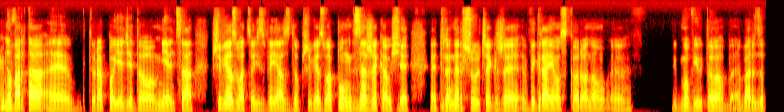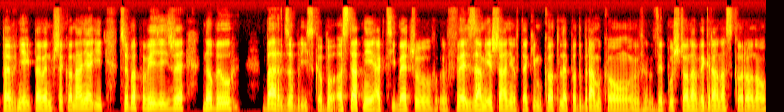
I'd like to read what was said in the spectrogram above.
No Warta, e, która pojedzie do Mielca, przywiozła coś z wyjazdu, przywiozła punkt. Zarzekał się e, trener Szulczek, że wygrają z Koroną. E, mówił to bardzo pewnie i pełen przekonania i trzeba powiedzieć, że no był bardzo blisko, bo ostatniej akcji meczu w zamieszaniu w takim kotle pod bramką wypuszczona, wygrana z koroną.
